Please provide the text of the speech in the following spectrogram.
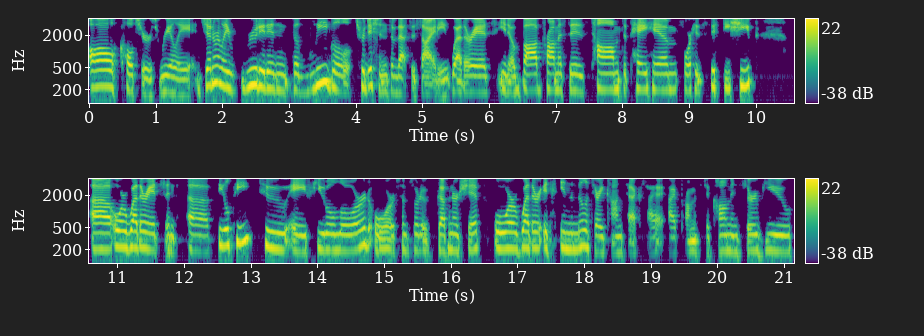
all cultures, really, generally rooted in the legal traditions of that society, whether it's, you know, Bob promises Tom to pay him for his 50 sheep. Uh, or whether it's a uh, fealty to a feudal lord or some sort of governorship, or whether it's in the military context. I, I promise to come and serve you,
